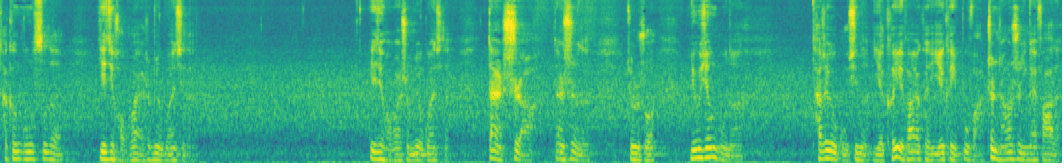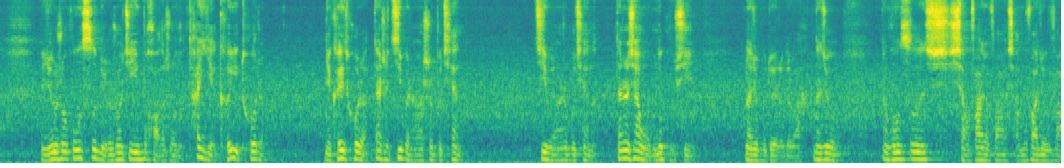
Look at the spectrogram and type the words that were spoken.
它跟公司的业绩好坏是没有关系的，业绩好坏是没有关系的。但是啊，但是呢，就是说优先股呢，它这个股息呢，也可以发，也可以也可以不发，正常是应该发的。也就是说，公司比如说经营不好的时候呢，它也可以拖着，也可以拖着，但是基本上是不欠的，基本上是不欠的。但是像我们的股息，那就不对了，对吧？那就那公司想发就发，想不发就不发。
